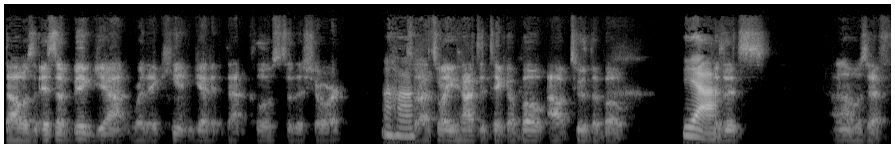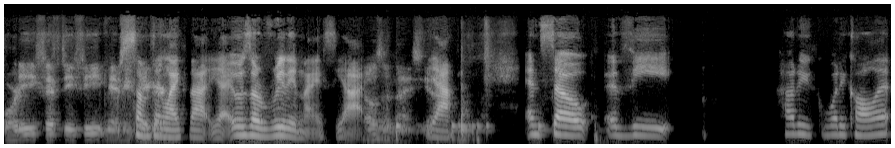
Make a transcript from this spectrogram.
That was it's a big yacht where they can't get it that close to the shore. Uh-huh. So that's why you have to take a boat out to the boat Yeah. because it's I don't know, was that 40, 50 feet, maybe Something bigger? like that. Yeah. It was a really nice yacht. that was a nice yacht. yeah. And so uh, the how do you what do you call it?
